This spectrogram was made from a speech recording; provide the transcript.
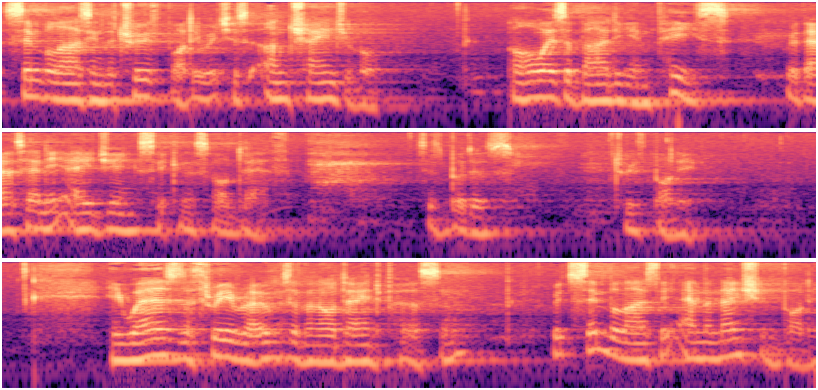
symbolizing the truth body, which is unchangeable always abiding in peace without any aging, sickness, or death. This is Buddha's truth body. He wears the three robes of an ordained person, which symbolize the emanation body.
